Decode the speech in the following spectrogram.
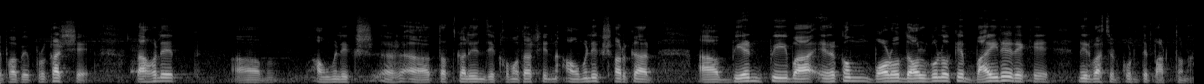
এভাবে প্রকাশ্যে তাহলে আওয়ামী লীগ তৎকালীন যে ক্ষমতাসীন আওয়ামী লীগ সরকার বিএনপি বা এরকম বড় দলগুলোকে বাইরে রেখে নির্বাচন করতে পারতো না।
